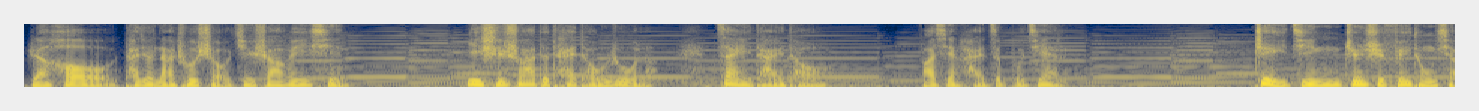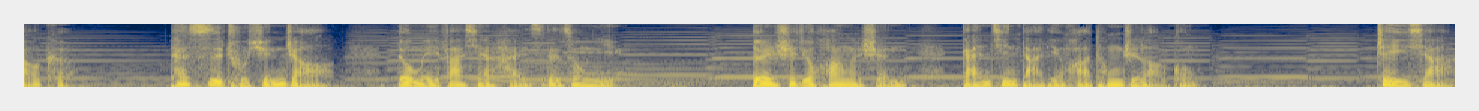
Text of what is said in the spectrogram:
然后他就拿出手机刷微信，一时刷得太投入了，再一抬头，发现孩子不见了。这一惊真是非同小可，他四处寻找，都没发现孩子的踪影，顿时就慌了神，赶紧打电话通知老公。这一下，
